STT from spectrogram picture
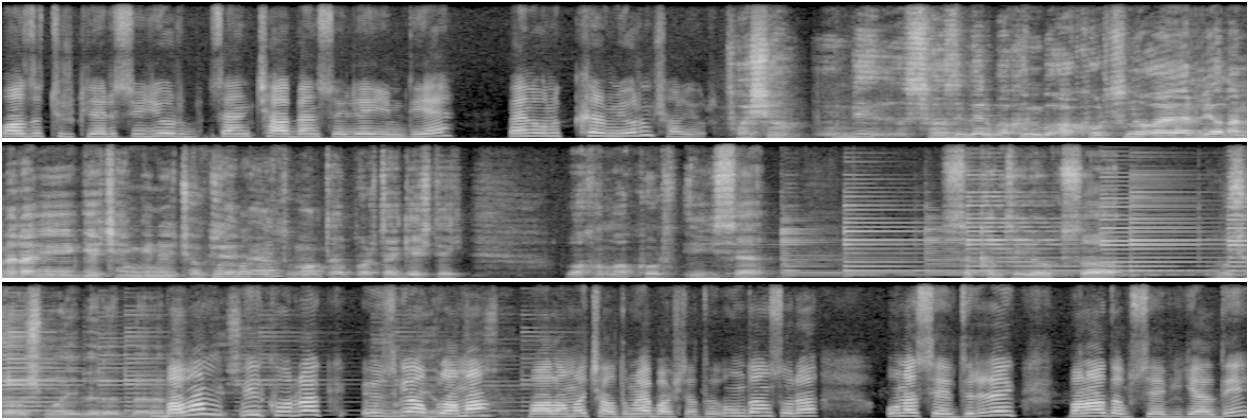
bazı türküleri söylüyor. Sen çal ben söyleyeyim diye. Ben de onu kırmıyorum çalıyorum. Paşam bir sazı ver bakın bu akortunu ayarlayalım. Böyle bir geçen günü çok güzel bir bakayım. enstrümantal parça geçtik. Bakın akort iyiyse, sıkıntı yoksa bu çalışmayı böyle beraber Babam geçelim. ilk olarak Özge Babamı ablama yaptın bağlama çaldırmaya başladı. Ondan sonra ona sevdirerek bana da bu sevgi geldi.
